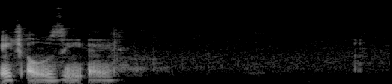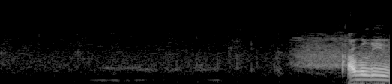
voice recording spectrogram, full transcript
H I believe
